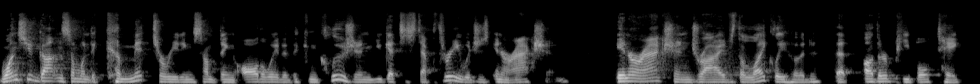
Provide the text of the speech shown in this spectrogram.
Once you've gotten someone to commit to reading something all the way to the conclusion, you get to step three, which is interaction. Interaction drives the likelihood that other people take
